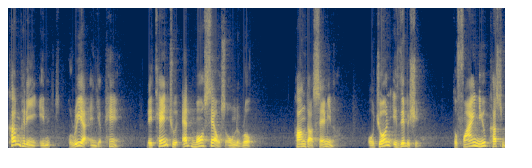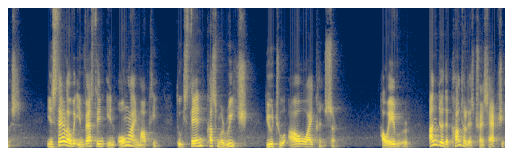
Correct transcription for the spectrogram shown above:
companies in Korea and Japan, they tend to add more sales on the road, conduct seminar, or join exhibition to find new customers, instead of investing in online marketing to extend customer reach due to ROI concern. However, under the countless transaction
